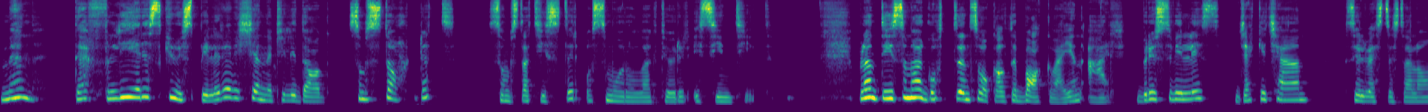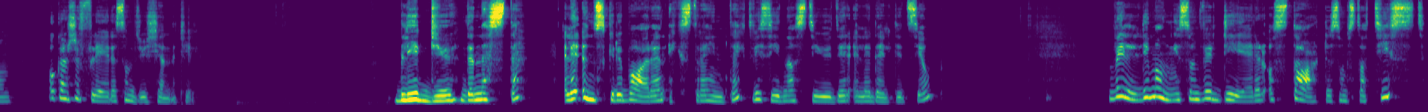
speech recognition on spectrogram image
Men det er flere skuespillere vi kjenner til i dag som startet som statister og smårolleaktører i sin tid. Blant de som har gått den såkalte bakveien, er Bruce Willis, Jackie Chan, Sylvester Stallone og kanskje flere som du kjenner til. Blir du det neste, eller ønsker du bare en ekstra inntekt ved siden av studier eller deltidsjobb? Veldig mange som vurderer å starte som statist,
